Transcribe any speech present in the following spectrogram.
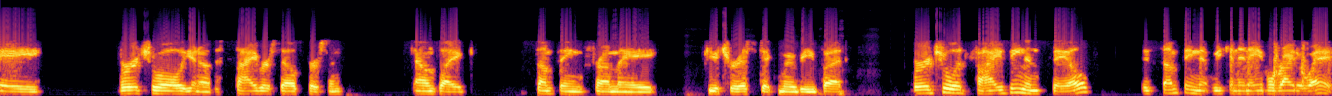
a virtual, you know, the cyber salesperson sounds like something from a futuristic movie, but virtual advising and sales is something that we can enable right away.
